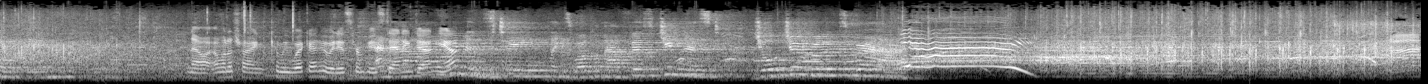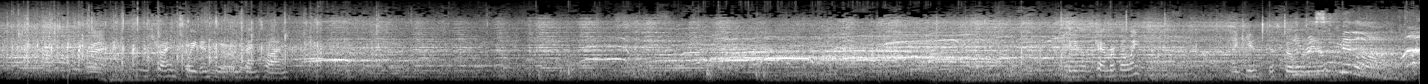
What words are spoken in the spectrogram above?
Morgan. Now, I want to try and, can we work out who it is from who's And standing down here? women's team, please welcome our first gymnast, Georgia Rose Brown. Yay! Try and tweet into it at the same time. Can you hold the camera for me? Thank you. Just film the video.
